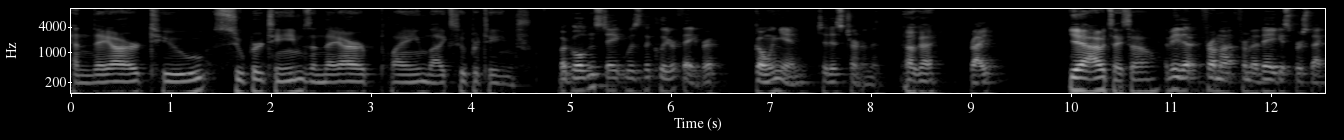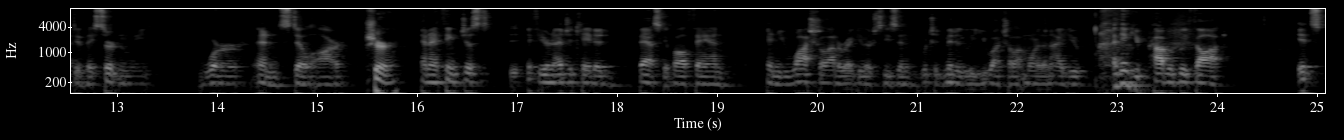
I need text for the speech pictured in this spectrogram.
and they are two super teams, and they are playing like super teams. But Golden State was the clear favorite going in to this tournament, Okay. right? Yeah, I would say so. I mean, from a from a Vegas perspective, they certainly were and still are. Sure. And I think just if you're an educated basketball fan and you watched a lot of regular season, which admittedly you watch a lot more than I do, I think you probably thought it's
